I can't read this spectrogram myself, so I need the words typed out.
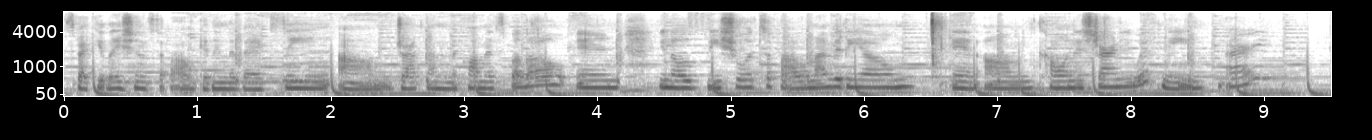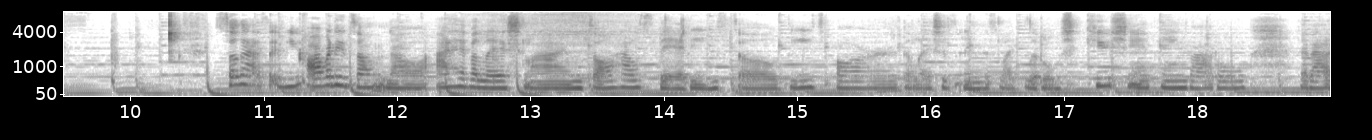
speculations about getting the vaccine, um, drop them in the comments below, and you know be sure to follow my video and um, come on this journey with me. All right. So guys, if you already don't know, I have a lash line, Dollhouse Baddie. So these are the lashes in this like little cute champagne bottle that I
